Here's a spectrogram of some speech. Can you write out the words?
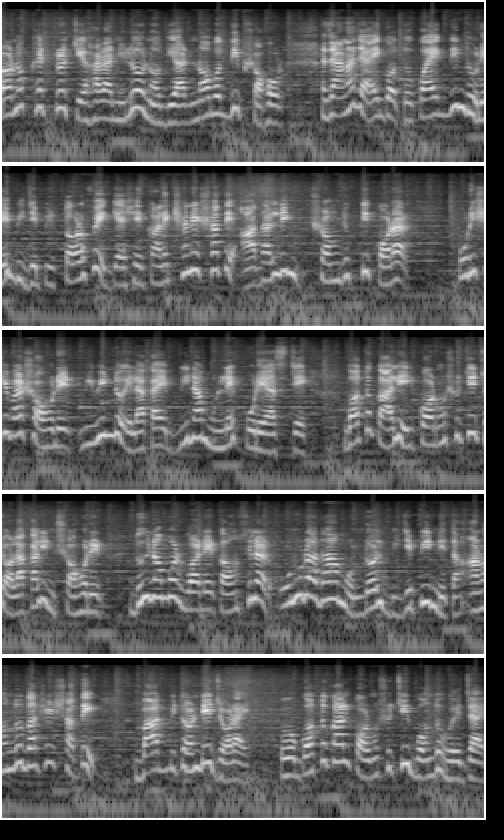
রণক্ষেত্র চেহারা নিল নদিয়ার নবদ্বীপ শহর। জানা যায়, গত কয়েকদিন ধরে বিজেপির তরফে গ্যাসের কানেকশনের সাথে আধার লিঙ্ক সংযুক্তি করার পরিষেবা শহরের বিভিন্ন এলাকায় বিনামূল্যে করে আসছে। গতকাল এই কর্মসূচি চলাকালীন শহরের দুই নম্বর ওয়ার্ডের কাউন্সিলর অনুরাধা মণ্ডল, বিজেপির নেতা আনন্দ দাসের সাথে বাদ বিতণ্ডে জড়ায় ও গতকাল কর্মসূচি বন্ধ হয়ে যায়।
